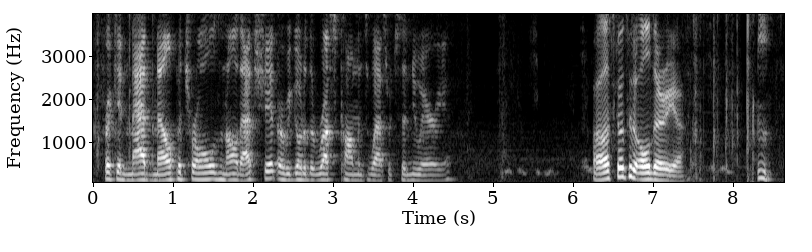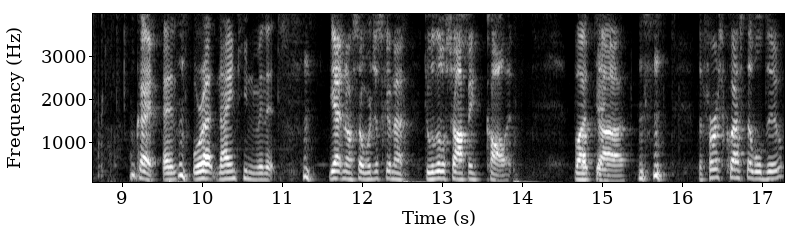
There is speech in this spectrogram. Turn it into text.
freaking Mad Mel patrols and all that shit, or we go to the Rust Commons West, which is a new area. Uh, let's go to the old area. Okay. And we're at 19 minutes. Yeah, no, so we're just gonna do a little shopping, call it. But Okay. uh, the first quest that we'll do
